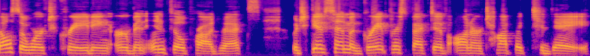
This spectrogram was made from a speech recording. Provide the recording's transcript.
also worked creating urban infill projects, which gives him a great perspective on our topic today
